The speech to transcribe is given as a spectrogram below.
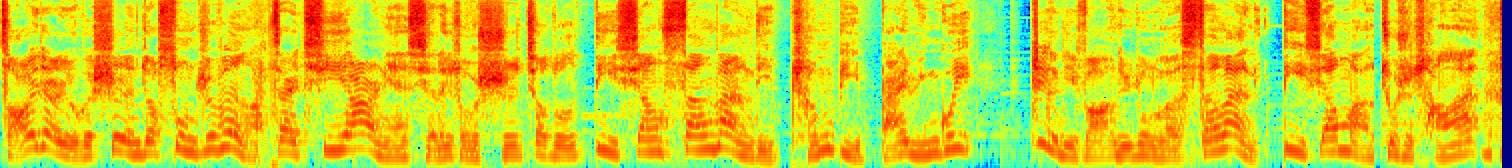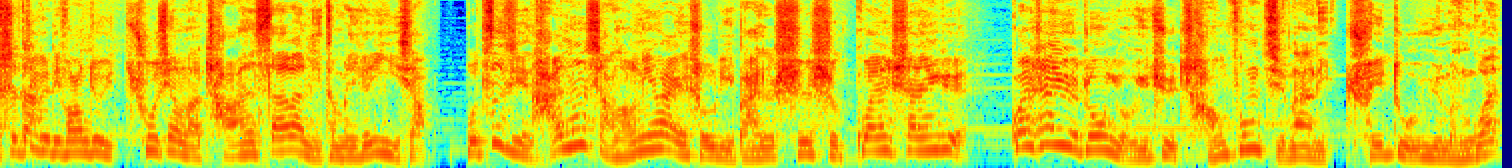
早一点有个诗人叫宋之问啊，在七一二年写了一首诗，叫做《地乡三万里，乘彼白云归》。这个地方就用了三万里，地乡嘛就是长安，是的，这个地方就出现了长安三万里这么一个意象。我自己还能想到另外一首李白的诗是《关山月》，《关山月》中有一句“长风几万里，吹度玉门关”。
